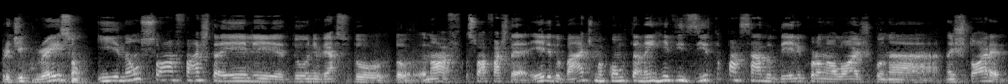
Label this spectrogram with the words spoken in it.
pro Dick Grayson e não só afasta ele do universo do, do- não só afasta ele do Batman, como também revisita o passado dele cronológico na, na história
